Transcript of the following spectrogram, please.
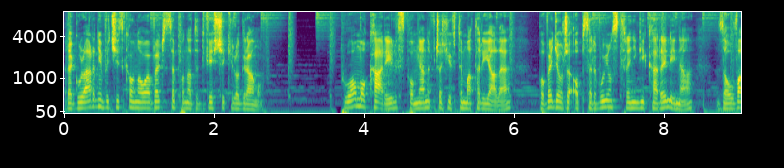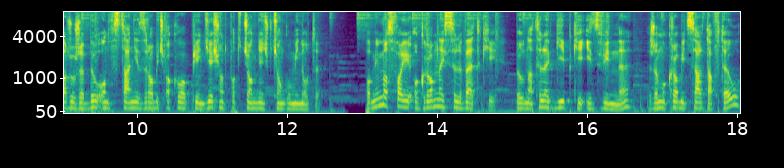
Regularnie wyciskał na ławeczce ponad 200 kg. Tuomo Karil, wspomniany wcześniej w tym materiale, powiedział, że obserwując treningi Karylina, zauważył, że był on w stanie zrobić około 50 podciągnięć w ciągu minuty. Pomimo swojej ogromnej sylwetki, był na tyle gibki i zwinny, że mógł robić salta w tył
